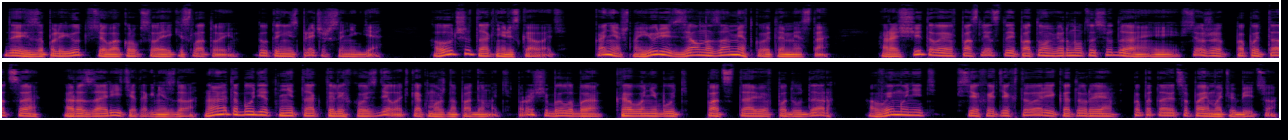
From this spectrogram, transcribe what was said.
Да и заплюют все вокруг своей кислотой, тут и не спрячешься нигде. Лучше так не рисковать. Конечно, Юрий взял на заметку это место, рассчитывая впоследствии потом вернуться сюда и все же попытаться разорить это гнездо. Но это будет не так-то легко сделать, как можно подумать. Проще было бы кого-нибудь, подставив под удар, выманить всех этих тварей, которые попытаются поймать убийцу.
